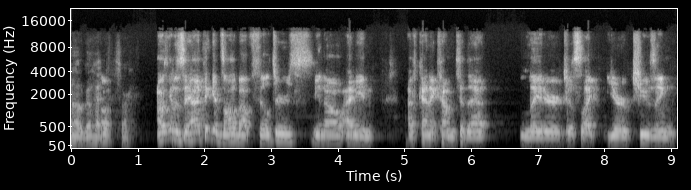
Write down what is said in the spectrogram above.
oh, go ahead. Oh. Sorry. I was going to say, I think it's all about filters. You know, I mean, I've kind of come to that later, just like you're choosing,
